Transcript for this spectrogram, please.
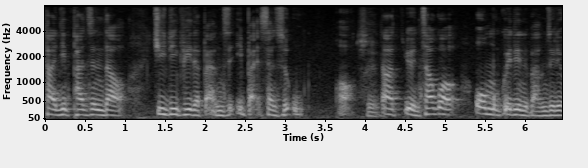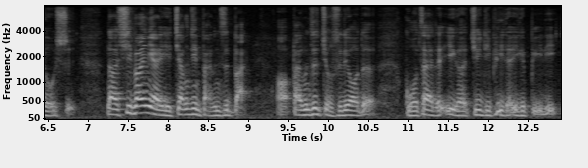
它已经攀升到 GDP 的百分之一百三十五，哦，是，那远超过欧盟规定的百分之六十。那西班牙也将近百分之百，哦，百分之九十六的国债的一个 GDP 的一个比例，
